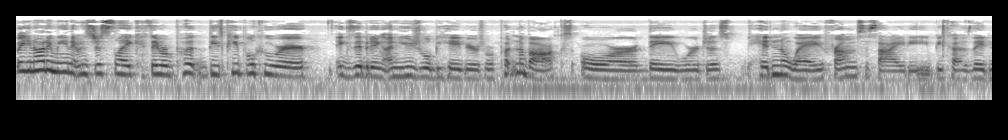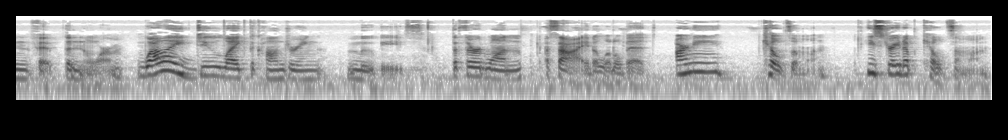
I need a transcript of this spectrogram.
But you know what I mean? It was just like they were put, these people who were exhibiting unusual behaviors were put in a box or they were just hidden away from society because they didn't fit the norm. While I do like the Conjuring movies, the third one aside a little bit, Arne killed someone. He straight up killed someone.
